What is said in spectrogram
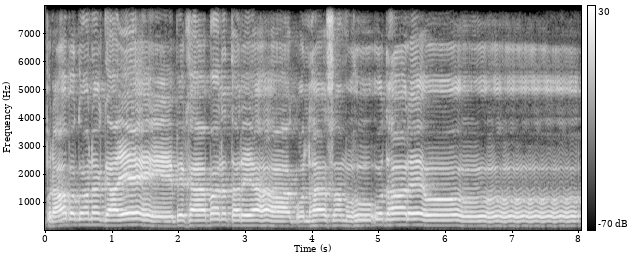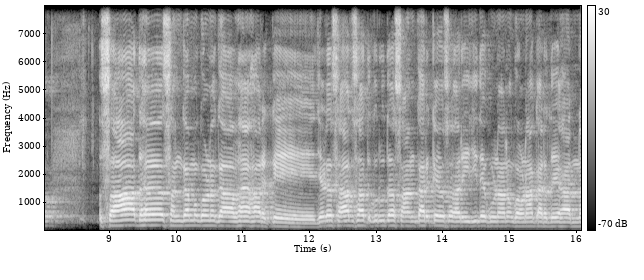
ਪ੍ਰਭ ਗੁਣ ਗਾਏ ਬਿਖਾ ਬਨ ਤਰਿਆ, ਕੁਲਹ ਸਮੂਹ ਉਧਾਰਿਓ। ਸਾਧ ਸੰਗਮ ਗੁਣ ਗਾਵੈ ਹਰ ਕੇ, ਜਿਹੜੇ ਸਾਧ ਸਤਿਗੁਰੂ ਦਾ ਸੰਗ ਕਰਕੇ ਉਸ ਹਰੀ ਜੀ ਦੇ ਗੁਣਾਂ ਨੂੰ ਗਾਉਣਾ ਕਰਦੇ ਹਨ।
